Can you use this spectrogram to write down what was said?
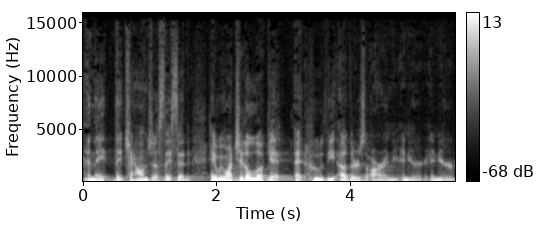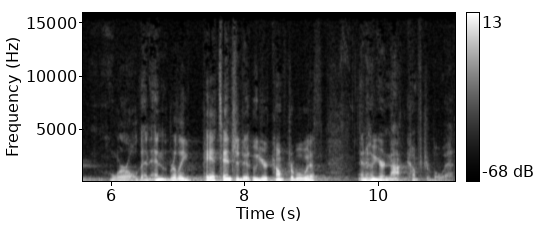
and they, they challenged us. They said, hey, we want you to look at, at who the others are in, in, your, in your world and, and really pay attention to who you're comfortable with and who you're not comfortable with.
